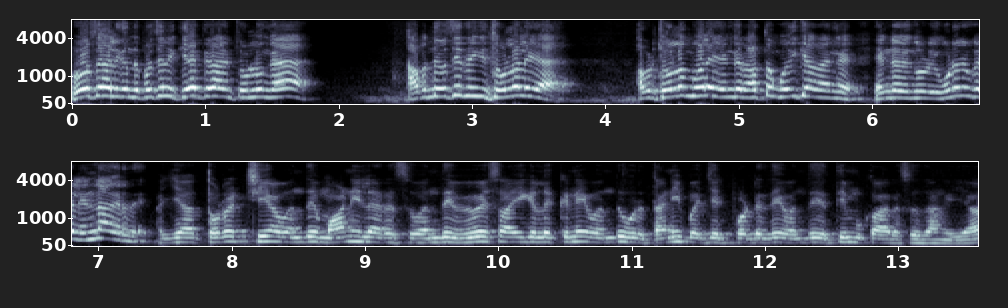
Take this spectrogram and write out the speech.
விவசாயிகளுக்கு இந்த பிரச்சனை கேட்குறான்னு சொல்லுங்கள் அப்போ இந்த விஷயத்தை நீங்கள் சொல்லலையே. அப்படி சொல்லும் போல எங்க ரத்தம் கொதிக்காதாங்க. எங்க எங்களுடைய உணர்வுகள் என்ன ஆகுறது? ஐயா தொடர்ச்சியா வந்து மாநில அரசு வந்து விவசாயிகளுக்குன்னே வந்து ஒரு தனி பட்ஜெட் போட்டதே வந்து திமுக அரசு தாங்க ஐயா.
